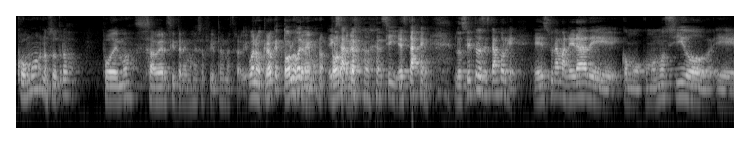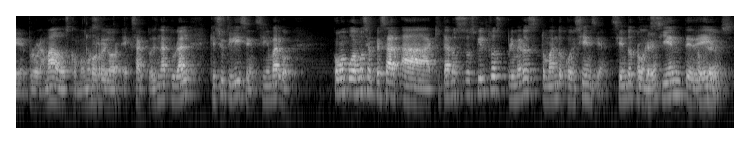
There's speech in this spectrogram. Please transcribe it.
¿Cómo nosotros podemos saber si tenemos esos filtros en nuestra vida? Bueno, creo que todos lo tenemos, ¿no? exacto, sí, están. Los filtros están porque es una manera de, como, como hemos sido eh, programados, como hemos sido, exacto, es natural que se utilicen. Sin embargo, ¿Cómo podemos empezar a quitarnos esos filtros? Primero es tomando conciencia, siendo consciente de ellos.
